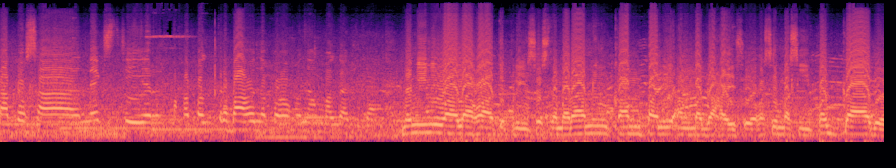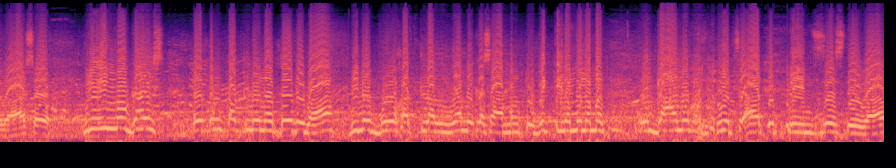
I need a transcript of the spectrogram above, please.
Tapos sa next year, makapagtrabaho na po ako ng maganda. naniniwala ko Ate Princess na maraming company ang mag-hire sa'yo kasi masipag ka, di ba? So, biluin mo guys, itong tatlo na to, di ba? Binubuhat lang niya, may kasamang tubig. Tingnan mo naman kung gaano kabuhat si Ate Princess, di ba?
